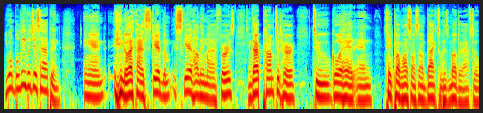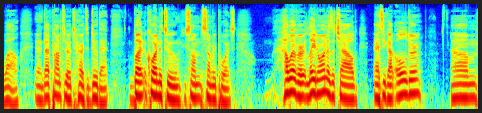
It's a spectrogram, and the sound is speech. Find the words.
you won't believe what just happened." And you know that kind of scared them, scared Halima at first, and that prompted her to go ahead and take Prophet Muhammad back to his mother after a while, and that prompted her to, her to do that. But according to some some reports, however, later on as a child, as he got older, um,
